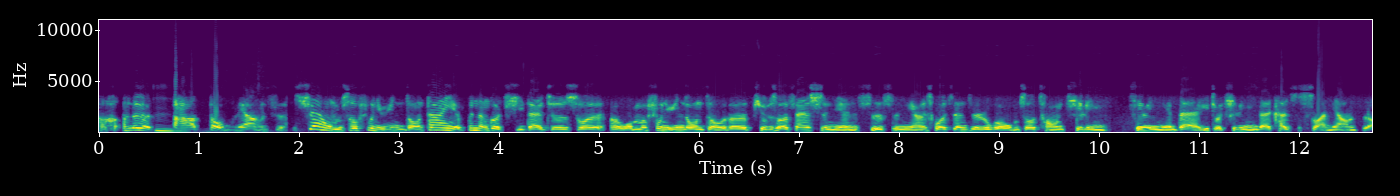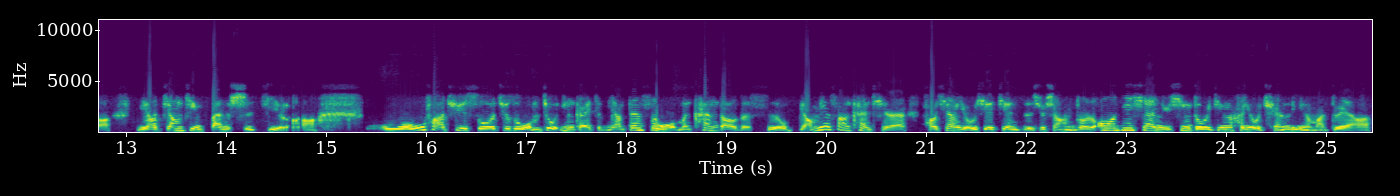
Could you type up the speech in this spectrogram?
那个大洞那样子。虽然我们说妇女运动，当然也不能够期待，就是说，呃，我们妇女运动走的，譬如说三十年、四十年，或甚至如果我们说从七零。七零年代，一九七零年代开始算那样子啊，也要将近半个世纪了啊。我无法去说，就是我们就应该怎么样。但是我们看到的是，表面上看起来好像有一些建制，就像很多人说，哦，那现在女性都已经很有权利了嘛，对啊。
